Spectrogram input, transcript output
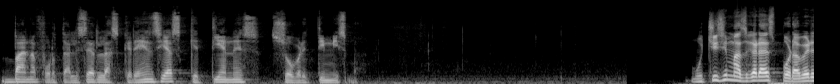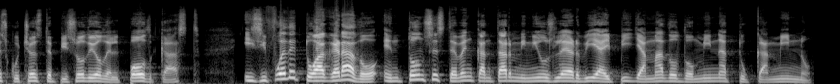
van a fortalecer las creencias que tienes sobre ti mismo. Muchísimas gracias por haber escuchado este episodio del podcast. Y si fue de tu agrado, entonces te va a encantar mi newsletter VIP llamado Domina tu Camino.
